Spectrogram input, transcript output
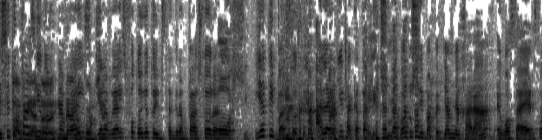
Εσύ τι Το πας για, αυριανό το, να είναι άλλο βγάλεις, για να concept. βγάλεις φωτό για το Instagram, πας τώρα; Όχι. Γιατί πας τότε; Αλλά εκεί θα καταλήξουμε. Εγώ τους είπα, παιδιά, μια χαρά. Εγώ θα έρθω,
